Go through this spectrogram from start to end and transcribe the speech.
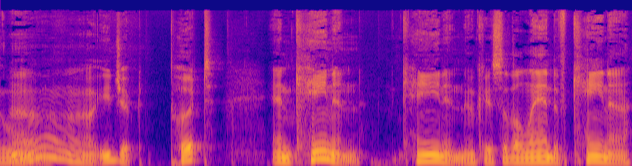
Oh, Egypt. Put and Canaan. Canaan. Okay, so the land of Cana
